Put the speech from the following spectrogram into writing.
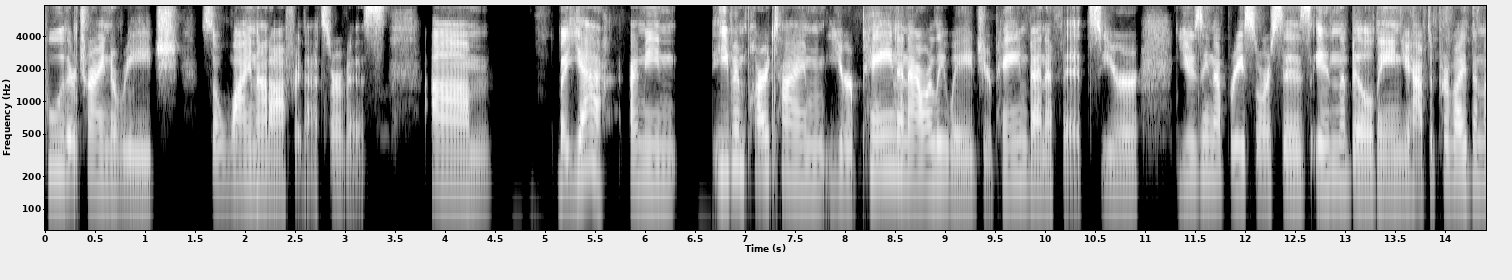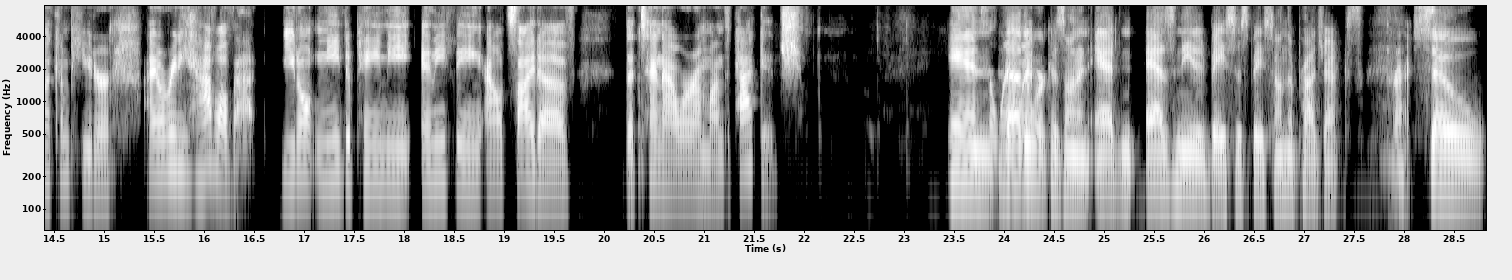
who they're trying to reach. So why not offer that service? Um, but yeah, I mean, even part-time, you're paying an hourly wage, you're paying benefits, you're using up resources in the building, you have to provide them a computer. I already have all that. You don't need to pay me anything outside of the 10 hour a month package. And the other work is on an ad as needed basis based on the projects. Correct. So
